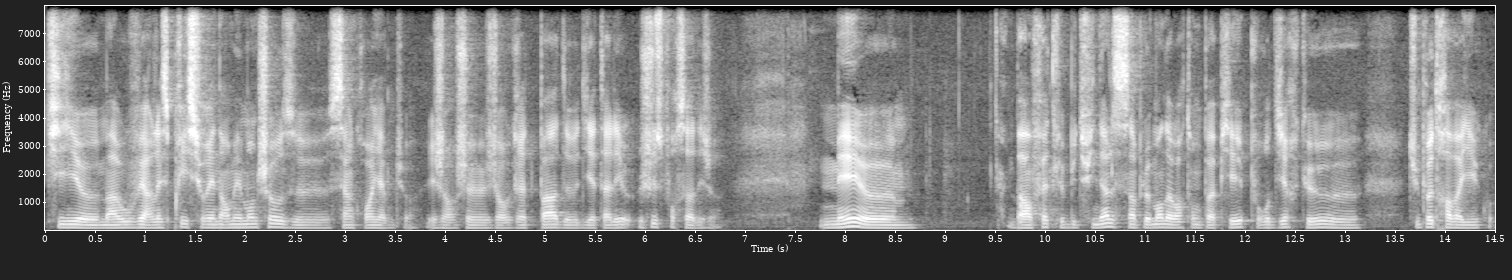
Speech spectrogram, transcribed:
qui euh, m'a ouvert l'esprit sur énormément de choses. Euh, c'est incroyable, tu vois. Et genre, je, je regrette pas d'y être allé juste pour ça déjà. Mais, bah en fait, le but final, c'est simplement d'avoir ton papier pour dire que tu peux travailler, quoi.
